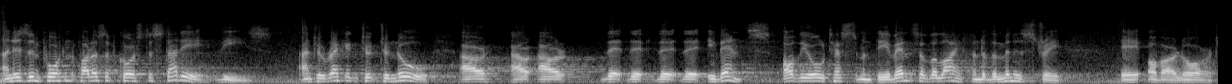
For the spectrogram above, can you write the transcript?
And it's important for us, of course, to study these and to, to, to know our, our, our, the, the, the, the events of the Old Testament, the events of the life and of the ministry uh, of our Lord.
